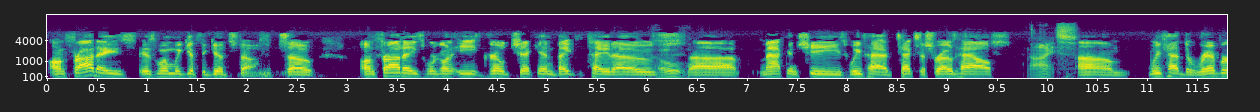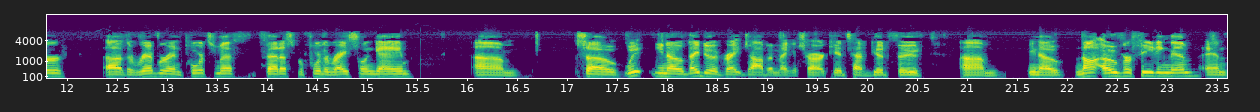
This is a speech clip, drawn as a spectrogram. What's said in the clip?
On Fridays is when we get the good stuff. So on Fridays we're going to eat grilled chicken, baked potatoes, oh. uh, mac and cheese. We've had Texas Roadhouse. Nice. Um, we've had the River, uh, the River in Portsmouth fed us before the Raceland game. Um, so we, you know, they do a great job in making sure our kids have good food. Um, you know, not overfeeding them and,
